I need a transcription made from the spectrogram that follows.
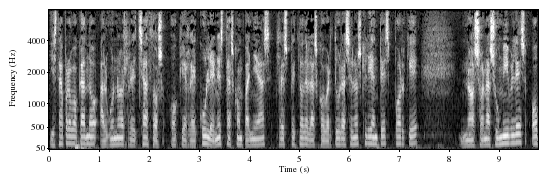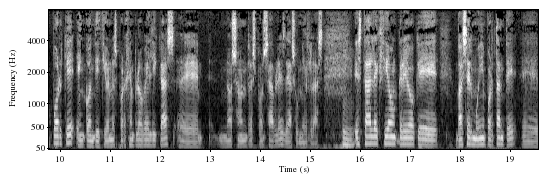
y está provocando algunos rechazos o que reculen estas compañías respecto de las coberturas en los clientes porque no son asumibles o porque en condiciones, por ejemplo, bélicas eh, no son responsables de asumirlas. Mm. Esta lección creo que va a ser muy importante. Eh,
